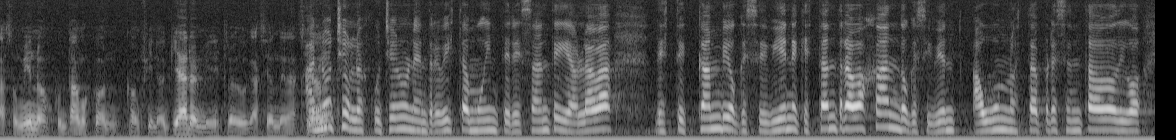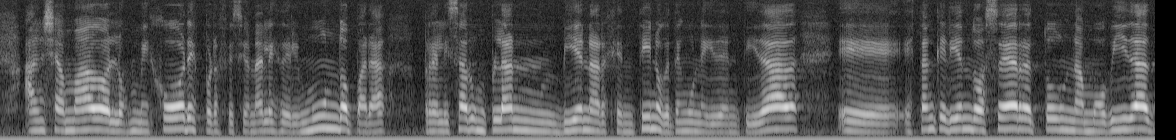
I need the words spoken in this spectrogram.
asumir nos juntamos con, con Finocchiaro, el ministro de Educación de Nación. Anoche lo escuché en una entrevista muy interesante y hablaba de este cambio que se viene, que están trabajando, que si bien aún no está presentado, digo, han llamado a los mejores profesionales del mundo para realizar un plan bien argentino, que tenga una identidad, eh, están queriendo hacer toda una movida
